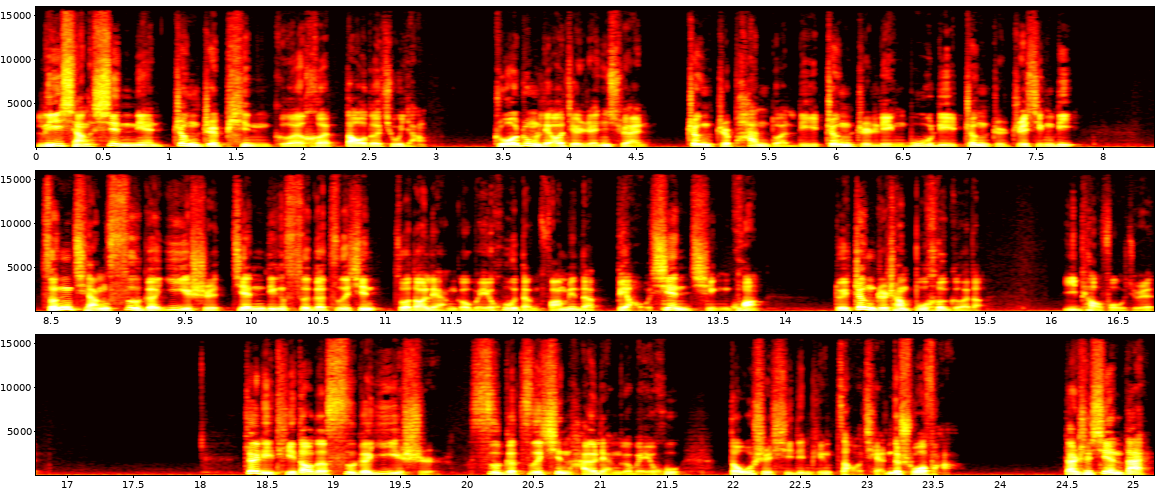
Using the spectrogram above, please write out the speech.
理想信念、政治品格和道德修养，着重了解人选政治判断力、政治领悟力、政治执行力。增强四个意识，坚定四个自信，做到两个维护等方面的表现情况，对政治上不合格的，一票否决。这里提到的四个意识、四个自信，还有两个维护，都是习近平早前的说法，但是现在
